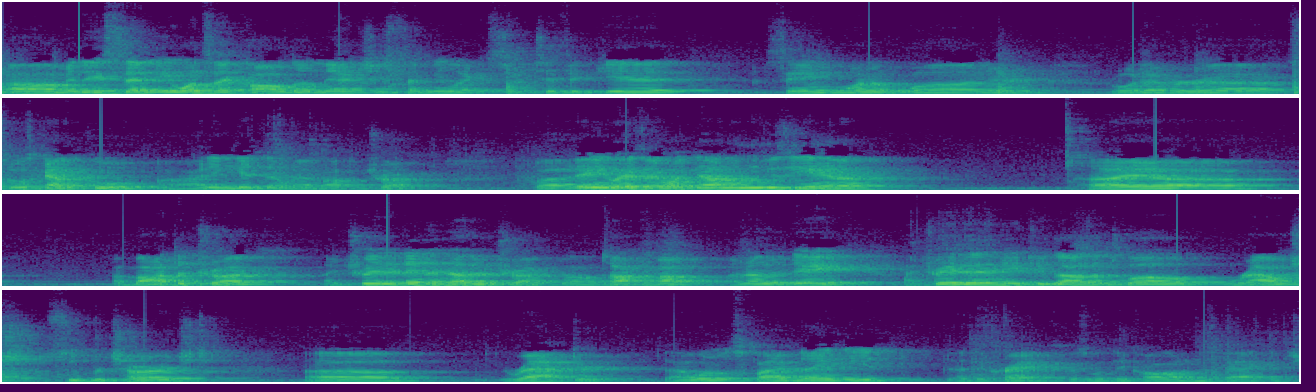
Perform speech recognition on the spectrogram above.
um, and they sent me, once I called them, they actually sent me like a certificate saying one of one or, whatever. Uh, so it was kind of cool. Uh, I didn't get that when I bought the truck. But anyways, I went down to Louisiana. I, uh, I bought the truck. I traded in another truck. Well, I'll talk about another day. I traded in a 2012 Roush supercharged uh, Raptor. That one was 590 at the crank, is what they call it on the package.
